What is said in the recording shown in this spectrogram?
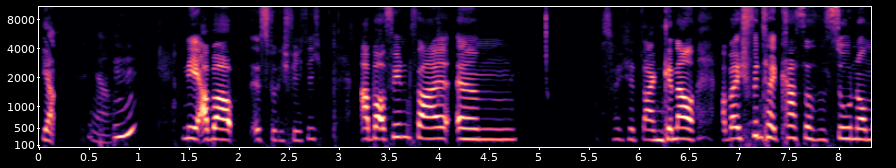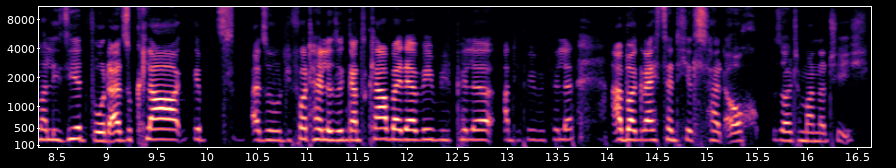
ja. Ja. Nee, aber ist wirklich wichtig. Aber auf jeden Fall, ähm, was soll ich jetzt sagen? Genau. Aber ich finde es halt krass, dass es so normalisiert wurde. Also klar gibt's, also die Vorteile sind ganz klar bei der Babypille, Antibabypille, aber gleichzeitig ist halt auch, sollte man natürlich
